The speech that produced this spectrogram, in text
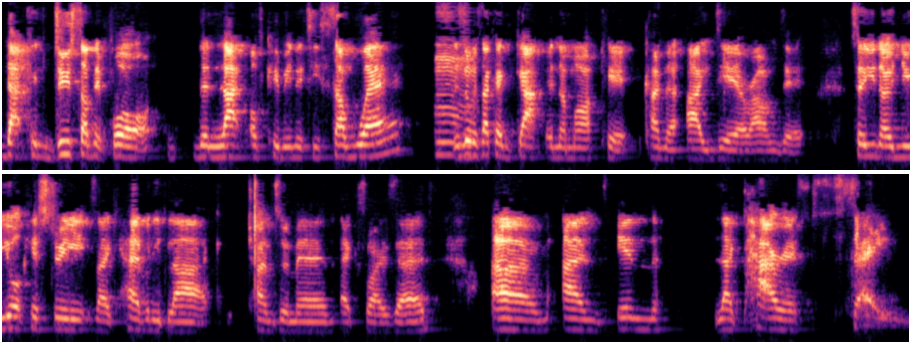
that can do something for the lack of community somewhere. There's Mm. always like a gap in the market kind of idea around it. So, you know, New York history is like heavily black, trans women, XYZ. Um, and in like Paris, same.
